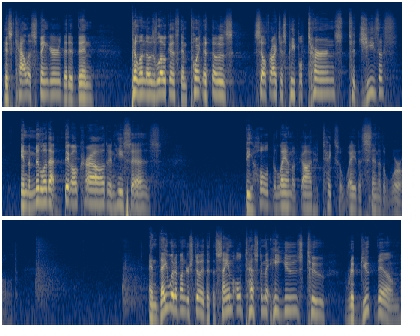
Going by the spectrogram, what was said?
His callous finger that had been pilling those locusts and pointing at those self righteous people turns to Jesus in the middle of that big old crowd, and he says, Behold the Lamb of God who takes away the sin of the world. And they would have understood that the same Old Testament he used to rebuke them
